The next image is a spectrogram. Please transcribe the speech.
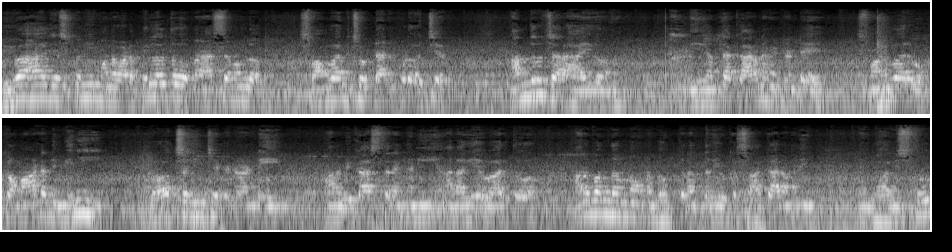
వివాహాలు చేసుకుని మొన్న వాడి పిల్లలతో మన ఆశ్రమంలో స్వామివారిని చూడడానికి కూడా వచ్చారు. అందరూ చాలా హాయిగా ఉన్నారు. దీనంతా కారణం ఏంటంటే స్వామివారి ఒక్క మాటని విని ప్రోత్సహించేటటువంటి మన వికాస్ తరంగని అలాగే వారితో అనుబంధంలో ఉన్న భక్తులందరి యొక్క సహకారమని నేను భావిస్తూ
